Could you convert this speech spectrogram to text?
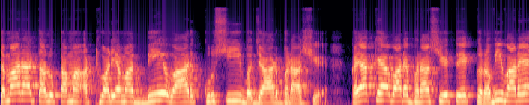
તમારા તાલુકામાં અઠવાડિયામાં બે વાર કૃષિ બજાર ભરાશે. કયા કયા વારે ભરાશે તો એક રવિવારે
